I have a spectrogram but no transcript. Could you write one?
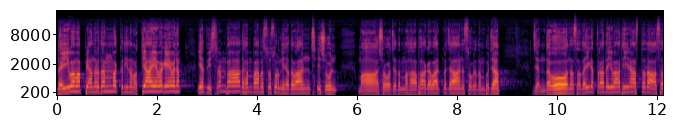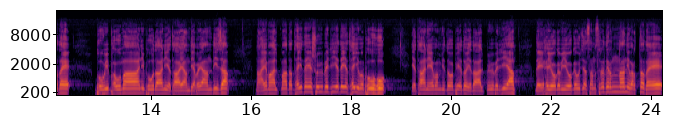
ദൈവമപ്യനൃതം വക്തിനമർത്യായവ കേവലം. യദ്വിശ്രംഭാദഹം പാപസ്വസുർനിഹതവാൻ ശിശൂൻ. മാ ശോചതം മഹാഭാഗവാത്മജാൻ സുഹൃതം ഭുജ. ജന്തവോ ന സദൈകത്ര ദൈവാധീനാസ്തദാസതേ. ഭുവി ഭൗമാനി ഭൂതാനി യഥായാന്തി അപയാന്തി ച. നായമാത്മാ തഥൈതേഷു വിപര്യത യഥൈവ ഭൂഹു. യഥാനേവം വിധോഭേദോ ഭേദോ ആത്മവിപര്യ ദേഹയോഗവിയോഗൗ ച സംസൃതിർന്ന നിവർത്തതേ.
